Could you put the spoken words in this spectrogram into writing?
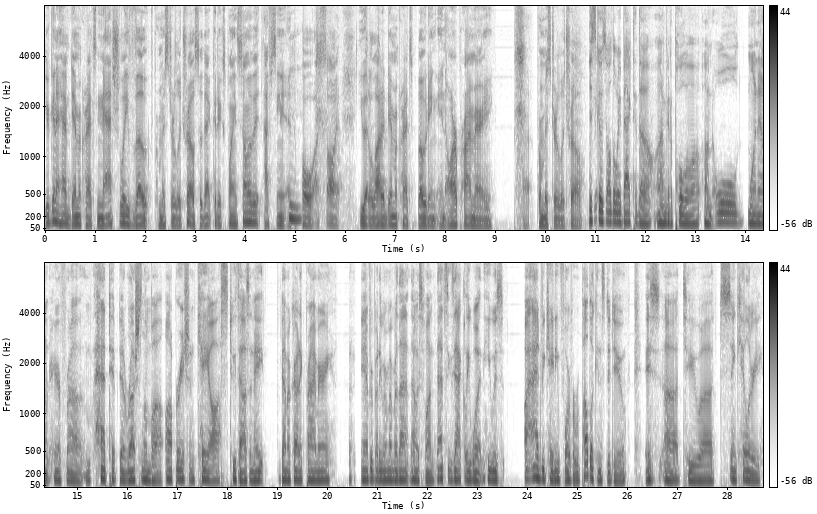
You're going to have Democrats naturally vote for Mr. Luttrell. So that could explain some of it. I've seen it at the poll. I saw it. You had a lot of Democrats voting in our primary uh, for Mr. Luttrell. This goes all the way back to the. I'm going to pull a, an old one out here from hat tip to Rush Limbaugh, Operation Chaos, 2008 Democratic primary. Everybody remember that? That was fun. That's exactly what he was advocating for for Republicans to do is uh, to uh, sink Hillary,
